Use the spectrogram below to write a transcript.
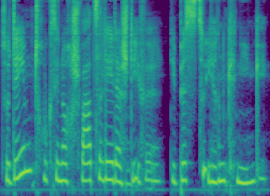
Zudem trug sie noch schwarze Lederstiefel, die bis zu ihren Knien gingen.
